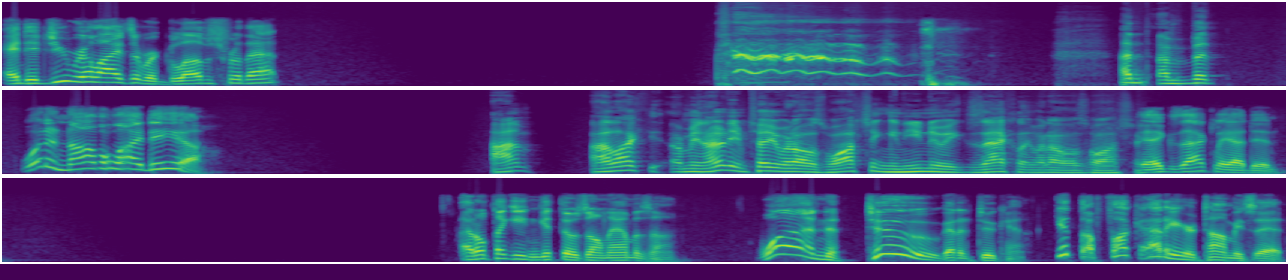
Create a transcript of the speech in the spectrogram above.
And did you realize there were gloves for that? I, I, but What a novel idea. I'm, I like, I mean, I didn't even tell you what I was watching and you knew exactly what I was watching. Exactly, I did. I don't think you can get those on Amazon. One, two, got a two count. Get the fuck out of here, Tommy said.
